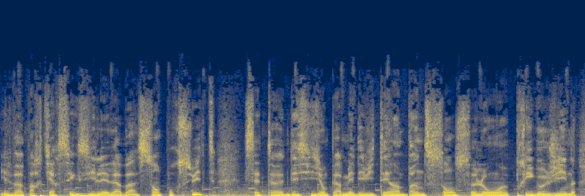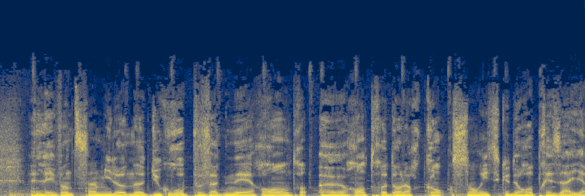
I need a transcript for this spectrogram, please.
Il va partir s'exiler là-bas sans poursuite. Cette décision permet d'éviter un bain de sang selon Prigogine. Les 25 000 hommes du groupe Wagner rentrent, euh, rentrent dans leur camp sans risque de représailles.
